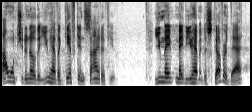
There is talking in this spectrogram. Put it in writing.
I want you to know that you have a gift inside of you. You may, maybe you haven't discovered that,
